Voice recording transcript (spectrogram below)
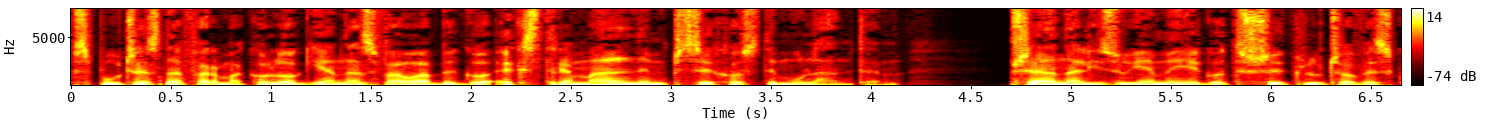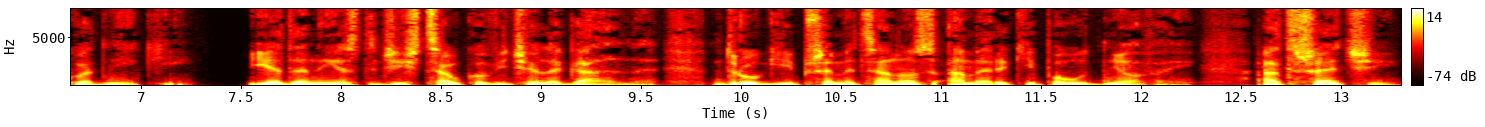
Współczesna farmakologia nazwałaby go ekstremalnym psychostymulantem. Przeanalizujemy jego trzy kluczowe składniki. Jeden jest dziś całkowicie legalny, drugi przemycano z Ameryki Południowej, a trzeci,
